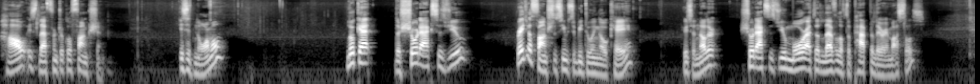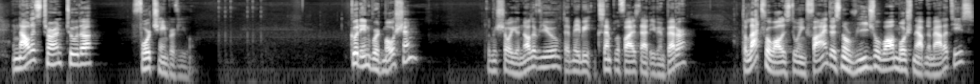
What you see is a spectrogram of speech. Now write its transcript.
how is left ventricle function? Is it normal? Look at the short axis view. Radial function seems to be doing okay. Here's another short axis view more at the level of the papillary muscles. And now let's turn to the four chamber view. Good inward motion. Let me show you another view that maybe exemplifies that even better. The lateral wall is doing fine. There's no regional wall motion abnormalities.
